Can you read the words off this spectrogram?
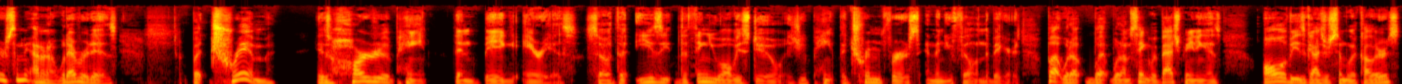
or something. I don't know, whatever it is. But trim is harder to paint than big areas. So the easy, the thing you always do is you paint the trim first and then you fill in the big areas. But what, what, what I'm saying with batch painting is all of these guys are similar colors.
